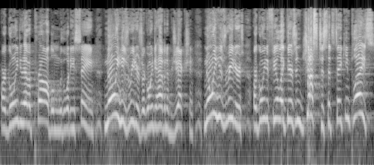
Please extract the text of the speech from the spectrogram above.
are going to have a problem with what he's saying, knowing his readers are going to have an objection, knowing his readers are going to feel like there's injustice that's taking place.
